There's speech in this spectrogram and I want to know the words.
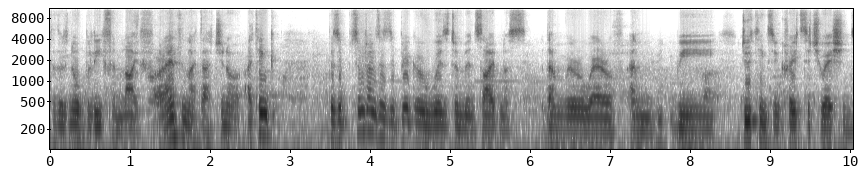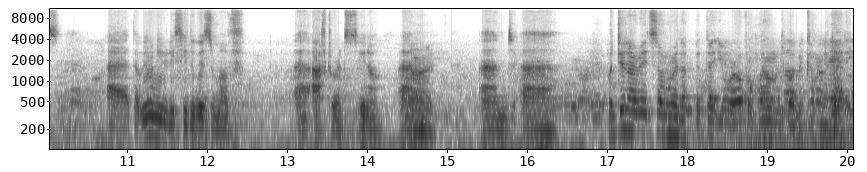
that there's no belief in life or anything like that. You know, I think there's a sometimes there's a bigger wisdom inside us than we're aware of, and we do things and create situations uh, that we only really see the wisdom of uh, afterwards, you know. Um, Alright. And uh, But did I read somewhere that that you were overwhelmed by becoming a daddy,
